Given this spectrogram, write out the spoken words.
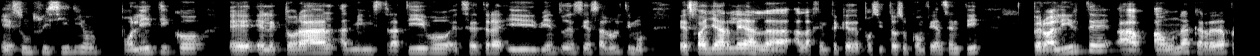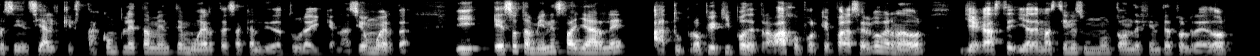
es un suicidio político, eh, electoral, administrativo, etcétera. Y bien tú decías al último, es fallarle a la, a la gente que depositó su confianza en ti, pero al irte a, una carrera presidencial que está completamente muerta, esa candidatura, y que nació muerta, y eso también es fallarle a tu propio equipo de trabajo, porque para ser gobernador llegaste y además tienes un montón de gente a tu alrededor.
